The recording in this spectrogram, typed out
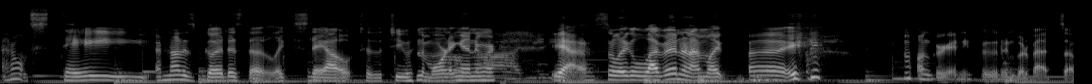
i don't stay i'm not as good as the like to stay out to the two in the morning Oh, anymore God, yeah so like 11 and i'm like bye i'm hungry i need food and go to bed so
